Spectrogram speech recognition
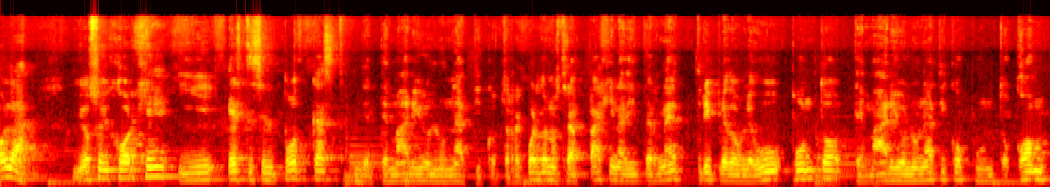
Hola, yo soy Jorge y este es el podcast de Temario Lunático. Te recuerdo nuestra página de internet www.temariolunático.com.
